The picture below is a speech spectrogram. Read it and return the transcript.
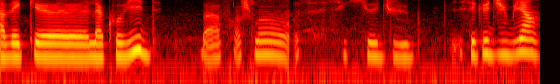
avec euh, la Covid, bah franchement, c'est que du c'est que du bien.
